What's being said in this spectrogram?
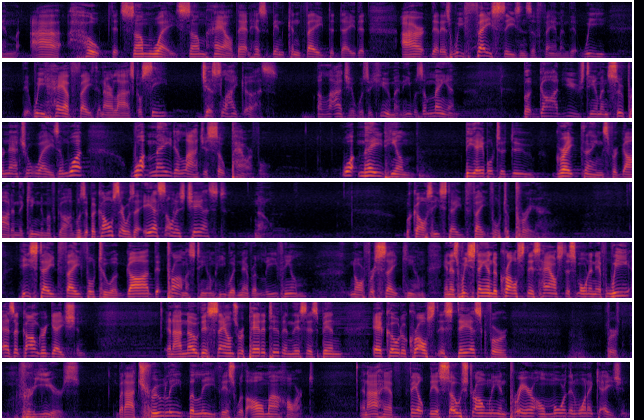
And I hope that some way, somehow, that has been conveyed today. That our that as we face seasons of famine, that we that we have faith in our lives. Because see, just like us. Elijah was a human, he was a man. But God used him in supernatural ways. And what, what made Elijah so powerful? What made him be able to do great things for God in the kingdom of God? Was it because there was an S on his chest? No. Because he stayed faithful to prayer. He stayed faithful to a God that promised him he would never leave him nor forsake him. And as we stand across this house this morning, if we as a congregation, and I know this sounds repetitive and this has been echoed across this desk for, for, for years, but I truly believe this with all my heart. And I have felt this so strongly in prayer on more than one occasion.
